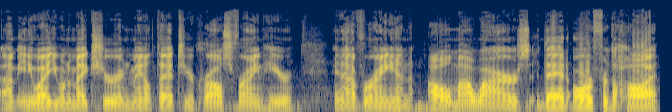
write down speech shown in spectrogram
Um, anyway, you want to make sure and mount that to your cross frame here. And I've ran all my wires that are for the hot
